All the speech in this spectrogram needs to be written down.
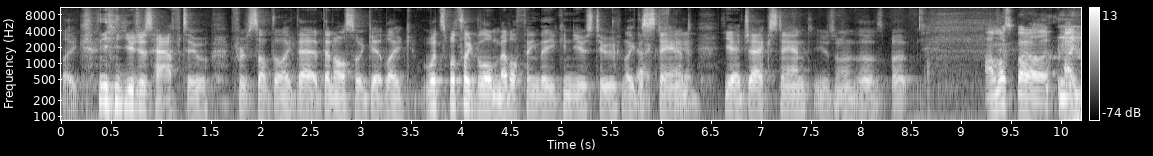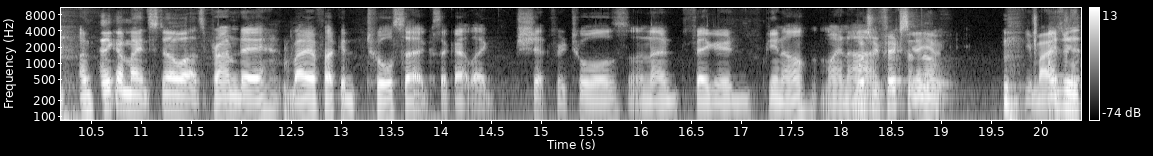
Like, you just have to for something like that. Then also get like what's what's like the little metal thing that you can use too, like the stand. stand. Yeah, jack stand. Use one of those, but I almost bought a. I, I think I might still, while it's Prime Day, buy a fucking tool set because I got like shit for tools, and I figured, you know, why not? What you fixing Yeah, though? you, you might I just,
